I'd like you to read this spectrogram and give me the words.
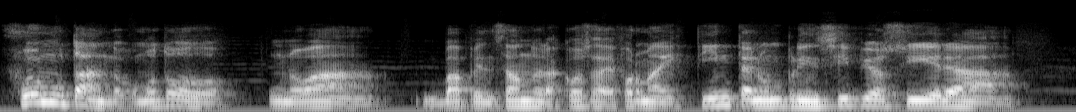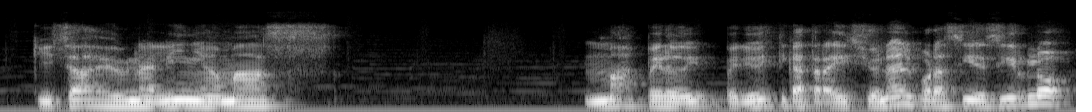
Fue mutando, como todo. Uno va, va pensando las cosas de forma distinta. En un principio sí era quizás desde una línea más, más periodística tradicional, por así decirlo.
